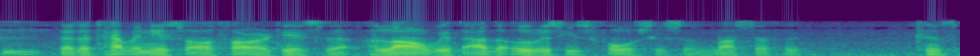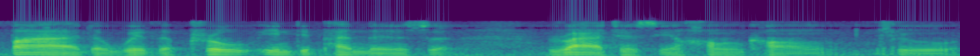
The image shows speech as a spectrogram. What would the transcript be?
Hmm. that the Taiwanese authorities, uh, along with other overseas forces, must have conspired with the pro-independence uh, rioters in Hong Kong to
